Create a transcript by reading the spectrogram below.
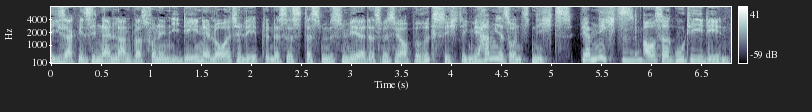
Wie gesagt, wir sind ein Land, was von den Ideen der Leute lebt und das ist, das müssen wir, das müssen wir auch berücksichtigen. Wir haben hier sonst nichts. Wir haben nichts mhm. außer gute Ideen.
